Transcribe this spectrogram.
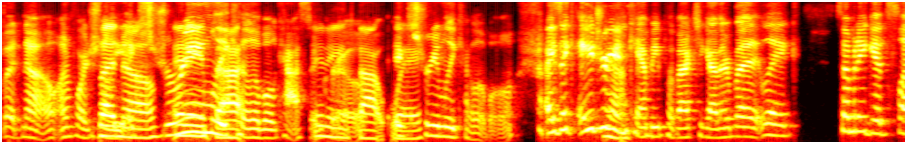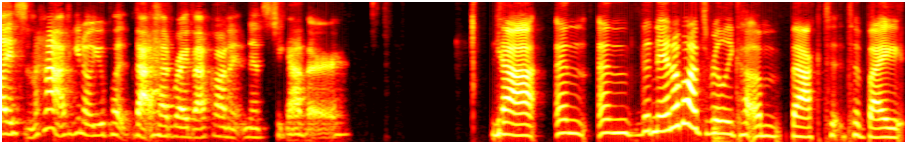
But no, unfortunately, no, it ain't extremely killable cast and it crew. that way. Extremely killable. I was like, Adrian Yeah. can't be put back together, but like somebody gets sliced in half, you know, you put that head right back on it and it's together. Yeah, and and the nanobots really come back to to bite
